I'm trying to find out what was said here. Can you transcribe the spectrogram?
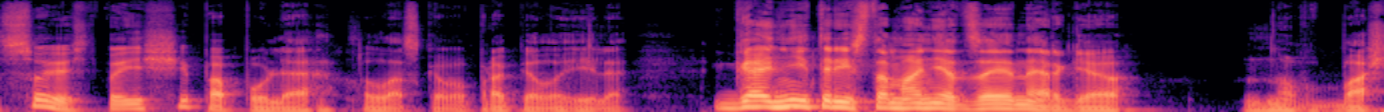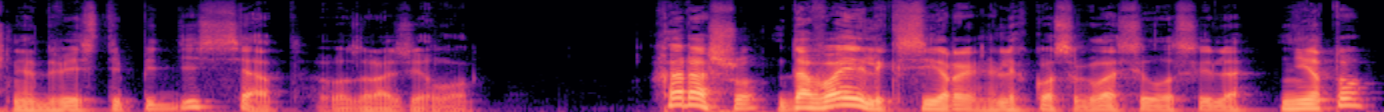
«Совесть поищи, папуля», — ласково пропела Иля. «Гони триста монет за энергию». «Но в башне двести пятьдесят», — возразил он. «Хорошо, давай эликсиры», — легко согласилась Иля. «Нету?»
